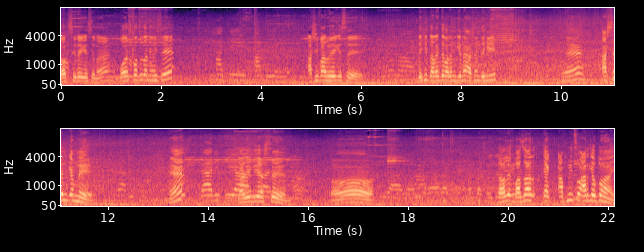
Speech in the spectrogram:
রক ছিঁড়ে গেছে না? বয়স কত জানি হয়েছে আশি পার হয়ে গেছে। দেখি দাঁড়াইতে পারেন কিনা আসেন দেখি। হ্যাঁ আসছেন কেমনে? হ্যাঁ? গাড়ি দিয়ে আসছেন। ও। তাহলে বাজার এক আপনি তো আর কেউ তো নাই?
